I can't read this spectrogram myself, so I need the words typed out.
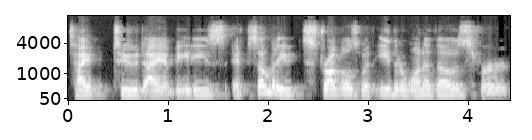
type 2 diabetes. If somebody struggles with either one of those for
